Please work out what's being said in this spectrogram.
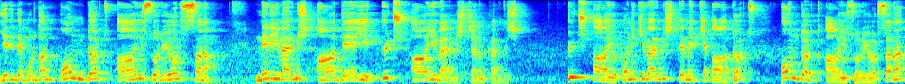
7 de buradan 14A'yı soruyor sana. Nereyi vermiş? AD'yi. 3A'yı vermiş canım kardeşim. 3A'yı 12 vermiş. Demek ki A 4. 14A'yı soruyor sana.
